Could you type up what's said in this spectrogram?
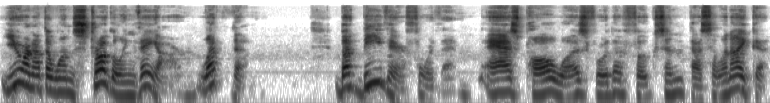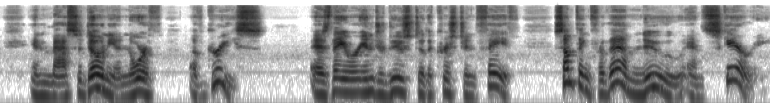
You are not the ones struggling, they are. Let them. But be there for them, as Paul was for the folks in Thessalonica, in Macedonia, north of Greece, as they were introduced to the Christian faith, something for them new and scary.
